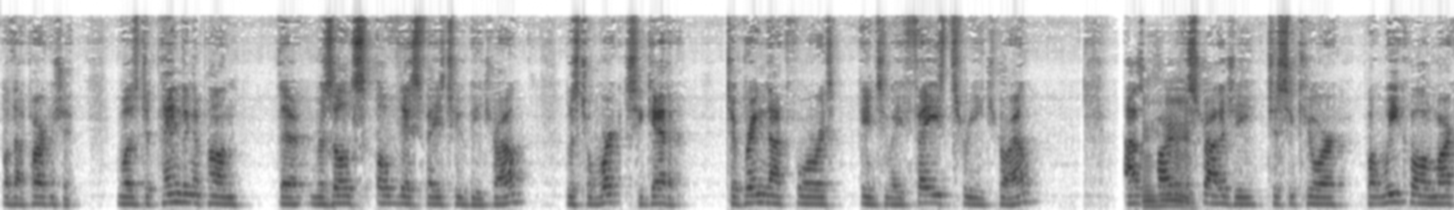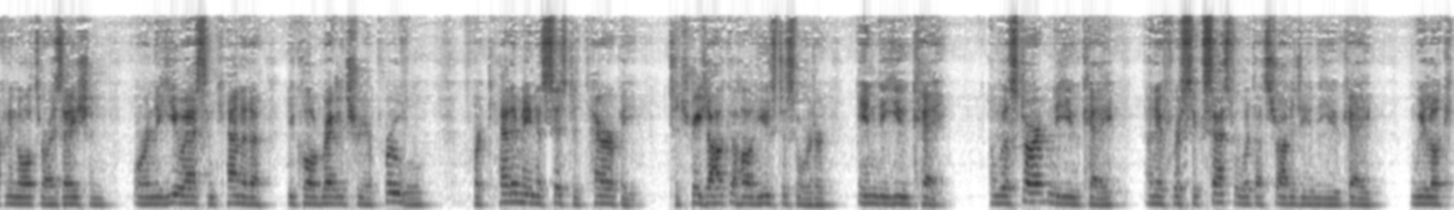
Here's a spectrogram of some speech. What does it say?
of that partnership, was depending upon the results of this phase 2b trial, was to work together to bring that forward into a phase 3 trial as mm-hmm. part of a strategy to secure what we call marketing authorization, or in the US and Canada, you call regulatory approval for ketamine assisted therapy to treat alcohol use disorder in the UK. And we'll start in the UK. And if we're successful with that strategy in the UK, we look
